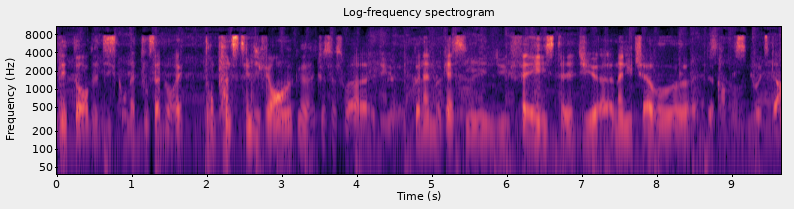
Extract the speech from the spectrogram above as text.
pléthore de disques qu'on a tous adorés, dans plein de styles différents, hein, que, que, ce soit du Conan Mocassin, du Feist, du euh, Manu Chao, de Clandestino, etc.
